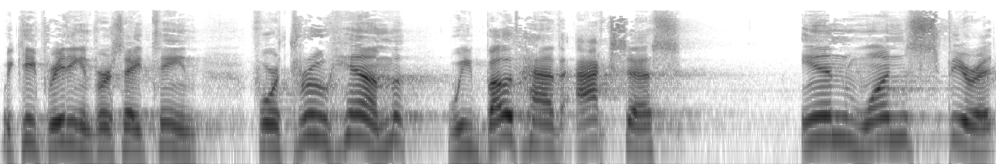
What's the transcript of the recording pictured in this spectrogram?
We keep reading in verse 18 For through him we both have access in one spirit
